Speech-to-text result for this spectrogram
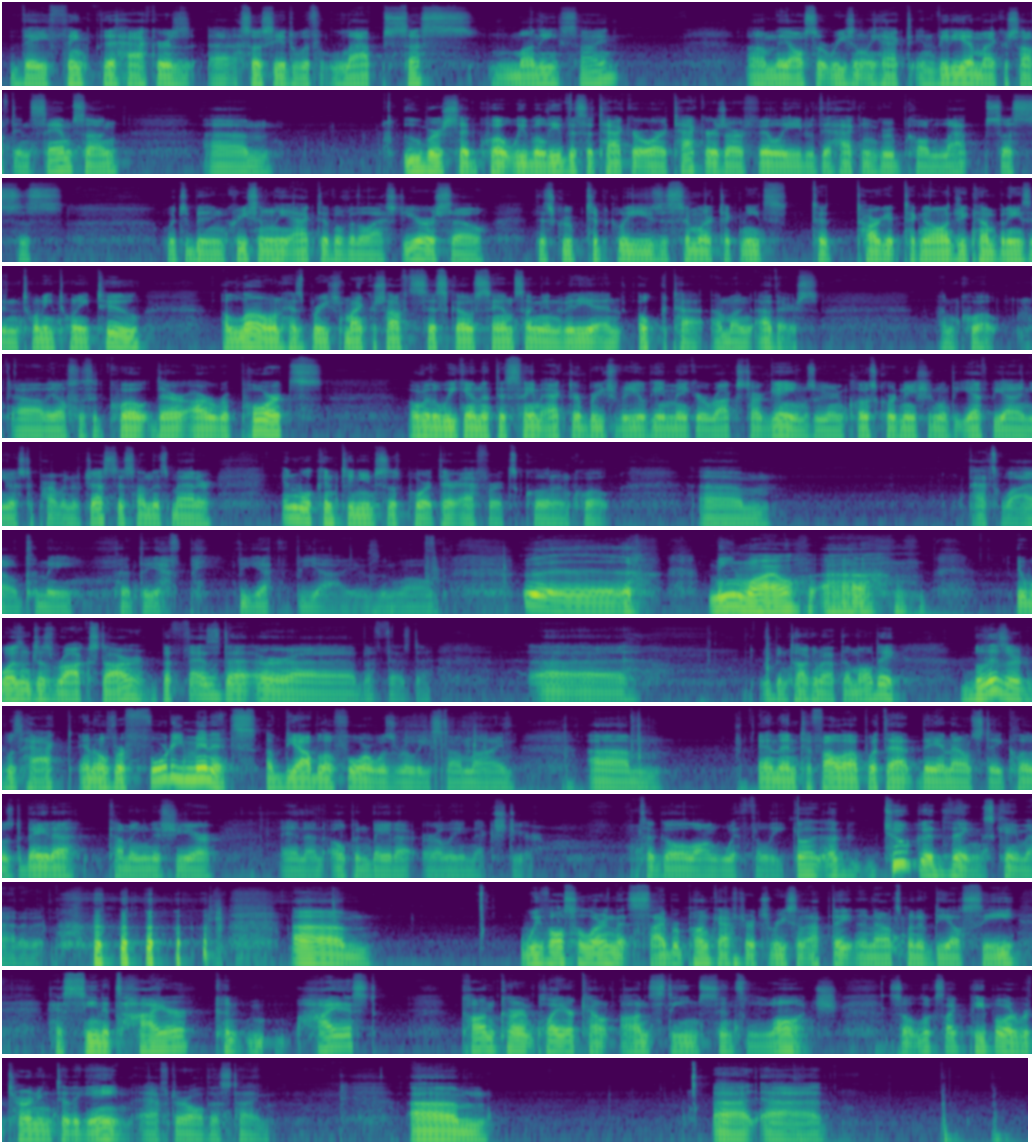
they think the hackers uh, associated with Lapsus Money Sign. Um, they also recently hacked NVIDIA, Microsoft, and Samsung. Uber said, quote, We believe this attacker or attackers are affiliated with a hacking group called Lapsus, which has been increasingly active over the last year or so. This group typically uses similar techniques to target technology companies. In 2022 alone, has breached Microsoft, Cisco, Samsung, NVIDIA, and Okta, among others. Unquote. Uh, they also said, quote, There are reports over the weekend that this same actor breached video game maker Rockstar Games. We are in close coordination with the FBI and U.S. Department of Justice on this matter and will continue to support their efforts, quote unquote. Um, that's wild to me that the FB, the FBI is involved. Ugh. Meanwhile, uh, it wasn't just Rockstar, Bethesda or uh, Bethesda. Uh, we've been talking about them all day. Blizzard was hacked, and over 40 minutes of Diablo 4 was released online. Um, and then to follow up with that, they announced a closed beta coming this year and an open beta early next year to go along with the leak. Uh, uh, two good things came out of it. um, we've also learned that Cyberpunk, after its recent update and announcement of DLC, has seen its higher con- highest concurrent player count on Steam since launch. So it looks like people are returning to the game after all this time. Um, uh, uh,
